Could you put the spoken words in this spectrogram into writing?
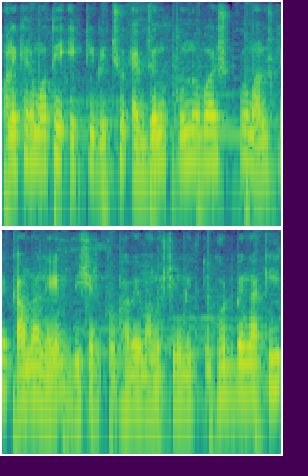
অনেকের মতে একটি বিচ্ছু একজন পূর্ণবয়স্ক মানুষকে কামড়ালে বিষের প্রভাবে মানুষটির মৃত্যু ঘটবে নাকি?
